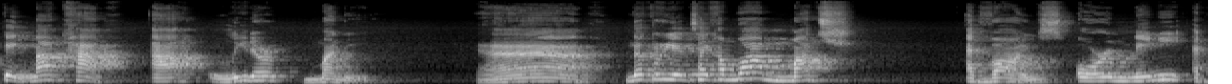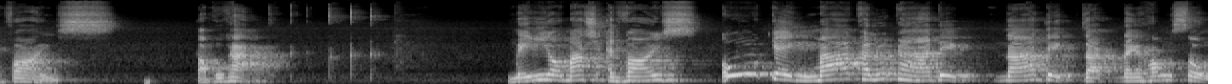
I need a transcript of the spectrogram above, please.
เก่งมากค่ะ a little money อ่านักเรียนใช้คำว่า much advice or many advice ตอบคุณค่ะ many or much advice เก่งมากค่ะลูกค้าเด็กนะเด็กจากในห้องส่ง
